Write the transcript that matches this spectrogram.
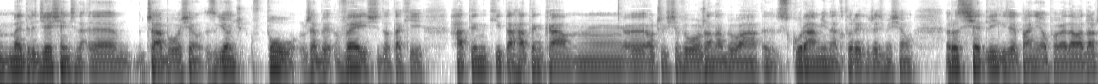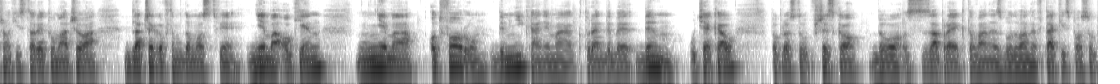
metry 10. Trzeba było się zgiąć w pół, żeby wejść do takiej chatynki. Ta chatynka mm, e, oczywiście wyłożona była e, skórami, na których żeśmy się rozsiedli, gdzie pani opowiadała dalszą historię, tłumaczyła, dlaczego w tym domostwie nie ma okien, nie ma otworu, dymnika nie ma, którędy by dym uciekał. Po prostu wszystko było zaprojektowane, zbudowane w taki sposób,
